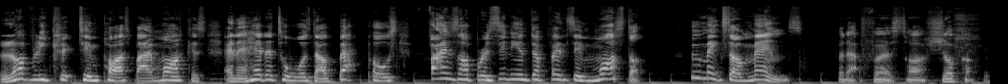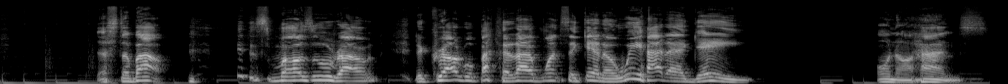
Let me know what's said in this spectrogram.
lovely clipped in pass by Marcus and a header towards the back post finds our Brazilian defensive master who makes amends for that first half shocker. Just about. Smiles all round. The crowd were back alive once again and we had a game on our hands.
